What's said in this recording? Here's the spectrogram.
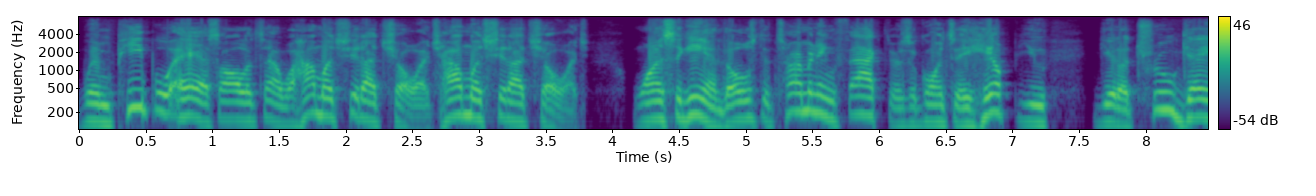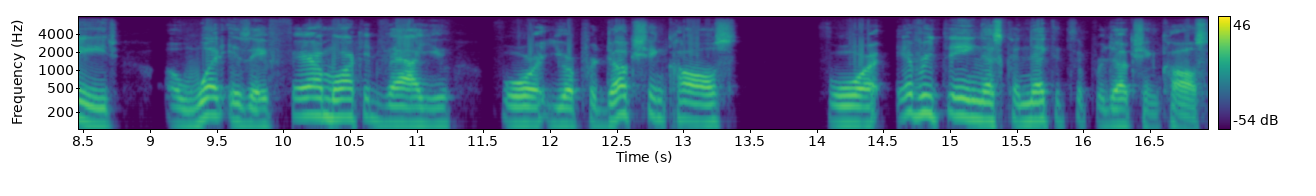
When people ask all the time, well, how much should I charge? How much should I charge? Once again, those determining factors are going to help you get a true gauge of what is a fair market value for your production costs, for everything that's connected to production costs.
